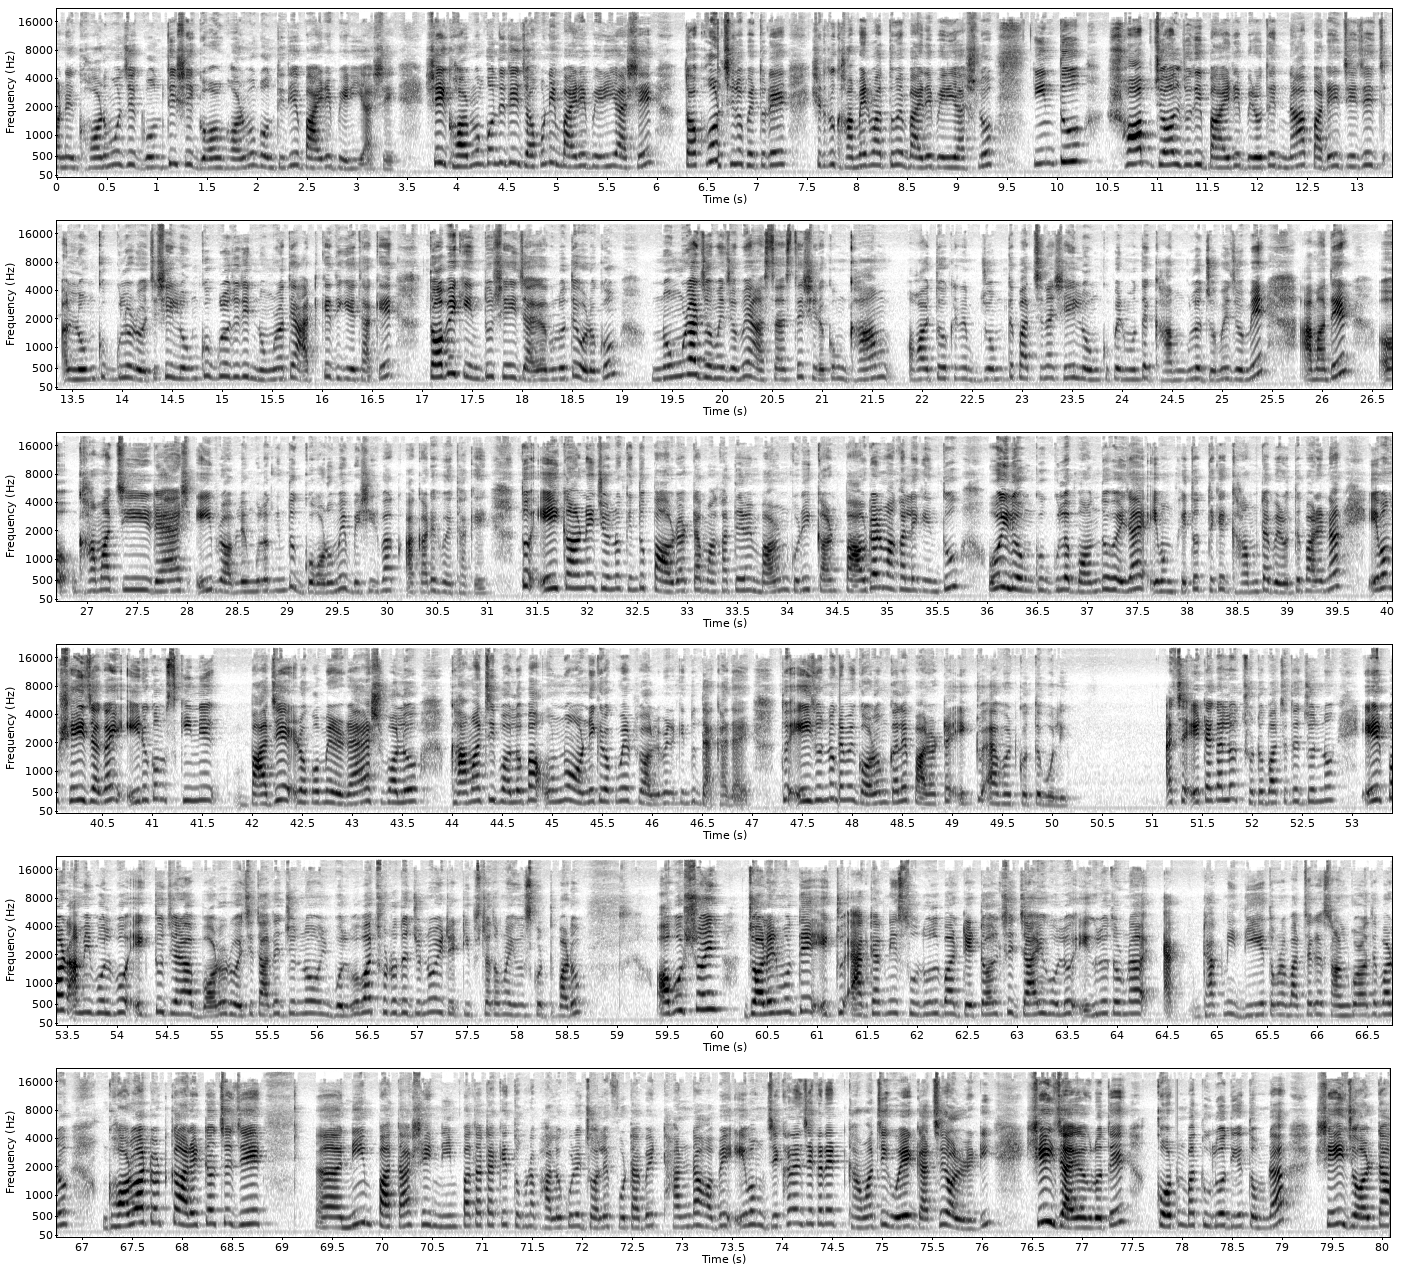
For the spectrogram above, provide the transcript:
মানে ঘর্ম যে গ্রন্থি, সেই ঘর্মগ্রন্থি দিয়ে বাইরে বেরিয়ে আসে। সেই ঘর্মগ্রন্থি দিয়ে যখনই বাইরে বেরিয়ে আসে, তখন ছিল ভেতরে, সেটা তো ঘামের মাধ্যমে বাইরে বেরিয়ে আসলো। কিন্তু সব জল যদি বাইরে বেরোতে না পারে, যে যে লোমকূপগুলো রয়েছে, সেই লোমকূপগুলো যদি নোংরাতে আটকে দিয়ে থাকে, তবে কিন্তু সেই জায়গাগুলোতে ওরকম নোংরা জমে জমে আস্তে আস্তে সেরকম ঘাম হয়তো ওখানে জমতে পারছে না, সেই লোমকূপের মধ্যে ঘামগুলো জমে জমে আমাদের ঘামাচি, র্যাশ এই প্রবলেমগুলো কিন্তু গরমে বেশিরভাগ আকারে হয়ে থাকে। তো এই কারণের জন্য কিন্তু পাউডারটা মাখাতে আমি বারণ করি, কারণ পাউডার মাখালে কিন্তু ওই লোমকূপগুলো বন্ধ হয়ে যায় এবং ভেতর থেকে ঘামটা বেরোতে পারে না এবং সেই জায়গায় এইরকম স্কিনে বাজে রকমের র্যাশ বলো, ঘামাচি বলো বা অন্য অনেক রকমের প্রবলেমের কিন্তু দেখা দেয়। তো এই জন্য আমি গরমকালে পাউডারটা একটু অ্যাভয়েড করতে বলি। আচ্ছা এটা গেল ছোট বাচ্চাদের জন্য। এরপর আমি বলব, একটু যারা বড় রয়েছে, তাদের জন্য আমি বলব, বা ছোটদের জন্য এটা টিপসটা তোমরা ইউজ করতে পারো। অবশ্যই জলের মধ্যে একটু এক ঢাকনি সুদুল বা ডেটল সে যাই হলো, এগুলো তোমরা এক ঢাকনি দিয়ে তোমরা বাচ্চাকে স্নান করাতে পারো। ঘরোয়া টোটকা আরেকটা হচ্ছে যে নিম পাতা, সেই নিম পাতাটাকে তোমরা ভালো করে জলে ফোটাবে, ঠান্ডা হবে এবং যেখানে যেখানে ঘামাচি হয়ে গেছে অলরেডি সেই জায়গাগুলোতে কটন বা তুলো দিয়ে তোমরা সেই জলটা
